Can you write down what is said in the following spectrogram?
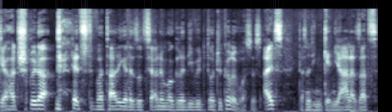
Gerhard Schröder, der letzte Verteidiger der Sozialdemokratie, wie die deutsche Currywurst ist. Als, das ist natürlich ein genialer Satz,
